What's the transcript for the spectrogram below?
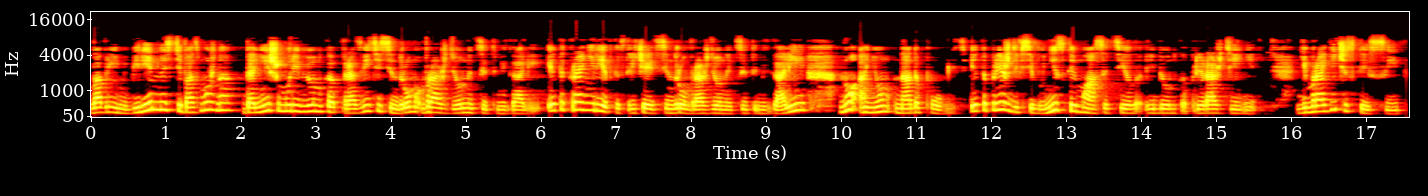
во время беременности возможно дальнейшему ребенка развитие синдрома врожденной цитомегалии. Это крайне редко встречается синдром врожденной цитомегалии, но о нем надо помнить. Это прежде всего низкая масса тела ребенка при рождении, геморрагическая сыпь,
